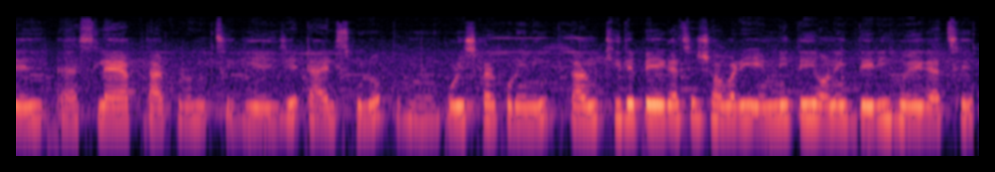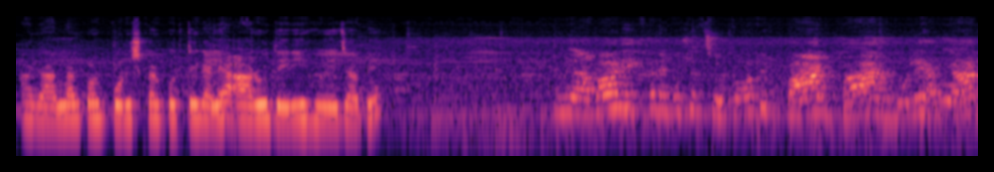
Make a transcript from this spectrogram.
যে স্ল্যাব তারপরে হচ্ছে গিয়ে এই যে টাইলসগুলো পরিষ্কার করে নিই। কারণ খিদে পেয়ে গেছে সবারই, এমনিতেই অনেক দেরি হয়ে গেছে। আর রান্নার পর পরিষ্কার করতে গেলে আরও দেরি হয়ে যাবে। তুমি আবার এখানে বসেছো? তোমাকে বারবার বলে আমি আর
